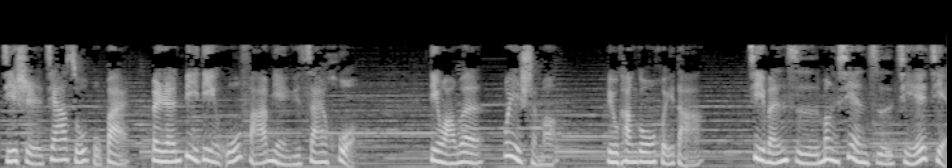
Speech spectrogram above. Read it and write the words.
即使家族不败，本人必定无法免于灾祸。定王问：“为什么？”刘康公回答：“季文子、孟献子节俭，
